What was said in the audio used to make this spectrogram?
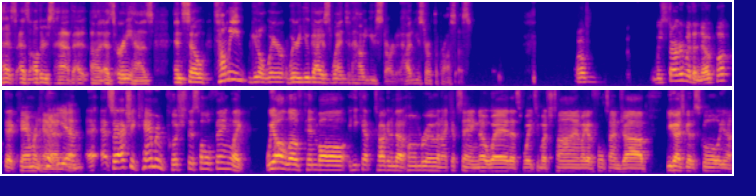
as as others have, uh, as Ernie has. And so, tell me, you know, where where you guys went and how you started. How do you start the process? Well, we started with a notebook that Cameron had. Yeah. And, uh, so actually, Cameron pushed this whole thing. Like we all love pinball. He kept talking about homebrew, and I kept saying, "No way, that's way too much time. I got a full time job. You guys go to school, you know."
